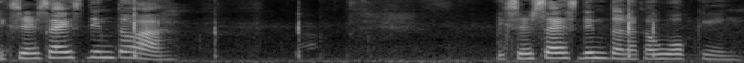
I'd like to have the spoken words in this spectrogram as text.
Exercise din to ah. Exercise din to, naka-walking.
